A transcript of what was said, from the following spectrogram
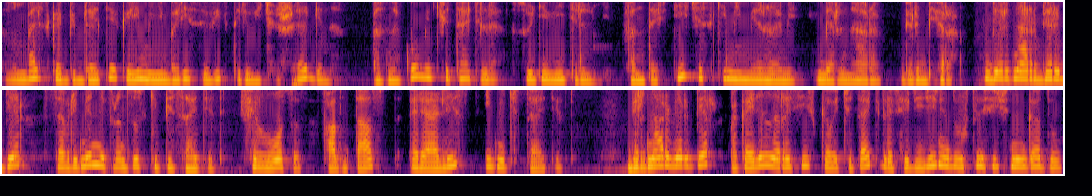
Соломбальская библиотека имени Бориса Викторовича Шергина познакомит читателя с удивительными, фантастическими мирами Бернара Вербера. Бернар Вербер – современный французский писатель, философ, фантаст, реалист и мечтатель. Бернар Вербер покорил российского читателя в середине 2000-х годов,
